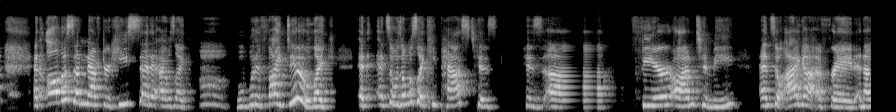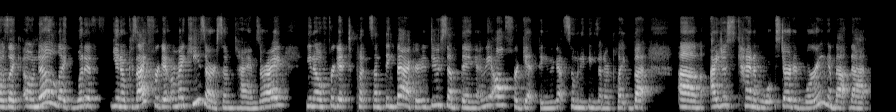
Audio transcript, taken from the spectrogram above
and all of a sudden, after he said it, I was like, oh, Well, what if I do? Like, and, and so it was almost like he passed his his uh, fear on to me and so I got afraid and I was like, oh no, like what if, you know, because I forget where my keys are sometimes, or I, you know, forget to put something back or to do something. And we all forget things. We got so many things on our plate. But um, I just kind of started worrying about that.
